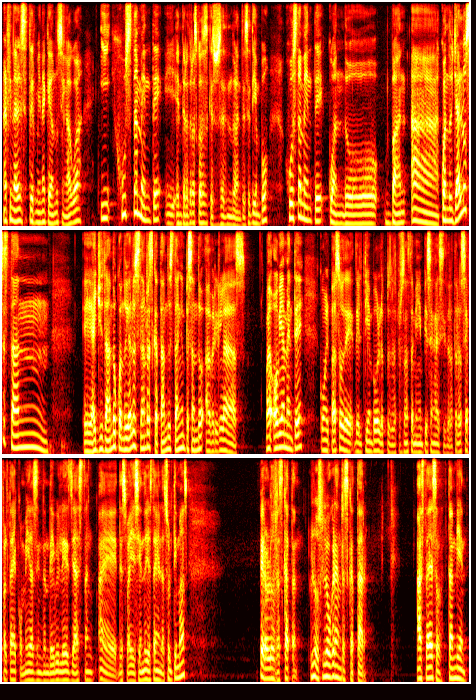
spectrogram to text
Al final él se termina quedando sin agua y justamente, y entre otras cosas que suceden durante ese tiempo, justamente cuando van a, cuando ya los están eh, ayudando, cuando ya los están rescatando, están empezando a abrir las... Obviamente, con el paso del tiempo, pues las personas también empiezan a deshidratarse, falta de comida, se débiles, ya están eh, desfalleciendo, ya están en las últimas, pero los rescatan, los logran rescatar. Hasta eso, también.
